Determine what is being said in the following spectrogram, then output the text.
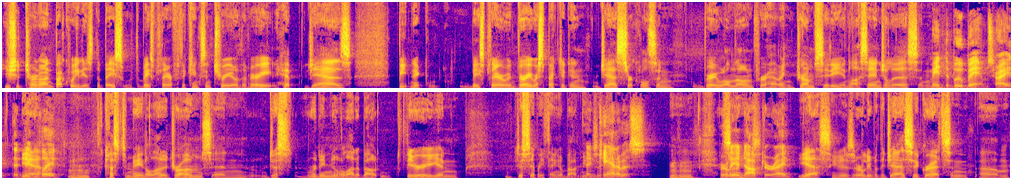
you should turn on buckwheat is the bass the bass player for the Kingston Trio, the very hip jazz beatnik bass player, very respected in jazz circles and very well known for having Drum City in Los Angeles and Made the boo bams, right? That Nick Yeah. played. hmm custom made a lot of drums and just really knew a lot about theory and just everything about music And cannabis. Mm-hmm. Early So adopter, right? yes, he was early with the jazz cigarettes and um,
